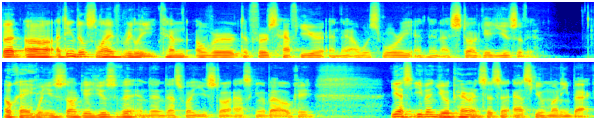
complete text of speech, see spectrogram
but uh, I think those life really came over the first half year, and then I was worried, and then I start get used of it. Okay. when you start get used of it and then that's why you start asking about okay yes even your parents doesn't ask you money back.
